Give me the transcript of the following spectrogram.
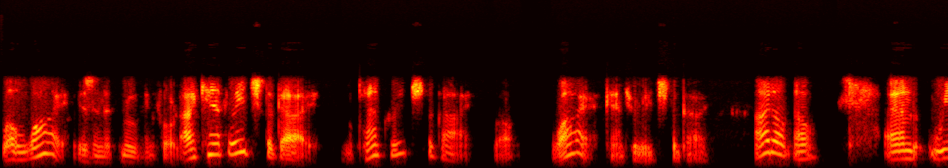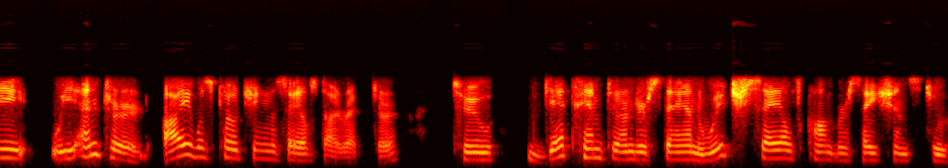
Well, why isn't it moving forward? I can't reach the guy. You can't reach the guy. Well, why can't you reach the guy? I don't know. And we we entered. I was coaching the sales director to get him to understand which sales conversations to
